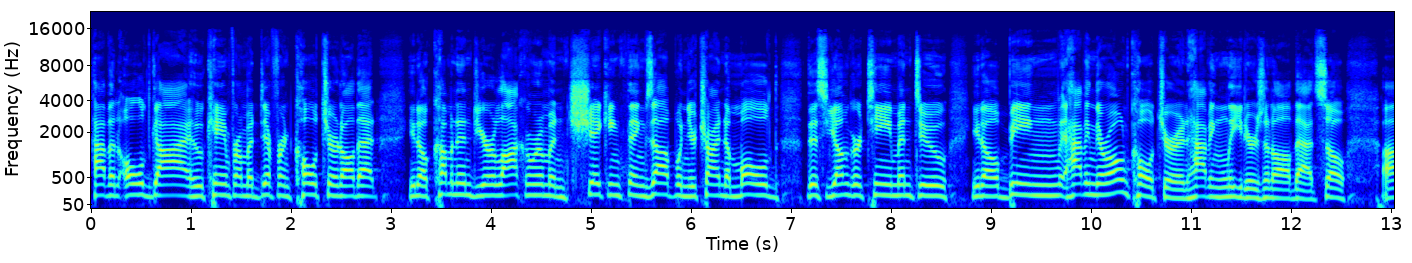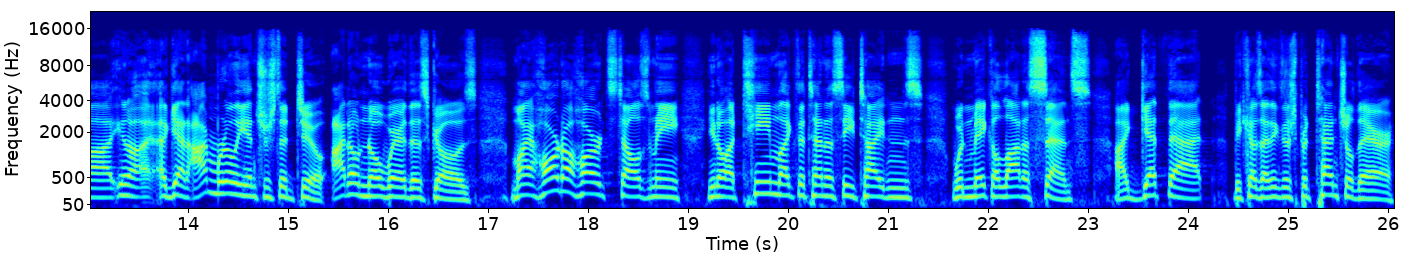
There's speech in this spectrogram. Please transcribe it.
have an old guy who came from a different culture and all that, you know, coming into your locker room and shaking things up when you're trying to mold this younger team into, you know, being having their own culture and having leaders and all that. So, uh, you know, again, I'm really interested too. I don't know where this goes. My heart of hearts tells me, you know, a team like the Tennessee Titans would make a lot of sense. I get that because I think there's potential there.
